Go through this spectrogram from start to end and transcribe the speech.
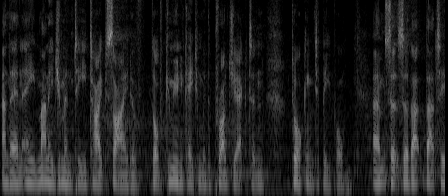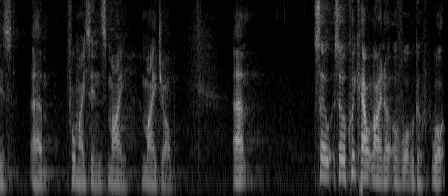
and then a management-y type side of sort of communicating with the project and talking to people. Um, so, so that, that is, um, for my sins, my, my job. Um, so, so a quick outline of what we're, what,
